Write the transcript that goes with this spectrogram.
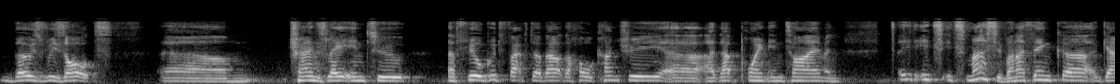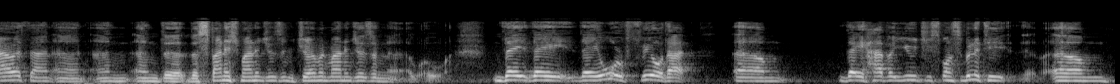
those results um, translate into a feel good factor about the whole country uh, at that point in time, and it, it's it's massive. And I think uh, Gareth and and and the, the Spanish managers and German managers and uh, they they they all feel that um, they have a huge responsibility. Um,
